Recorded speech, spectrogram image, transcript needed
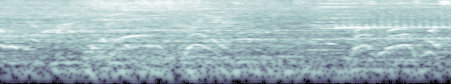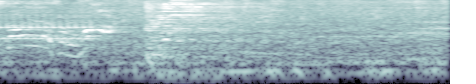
over with you.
